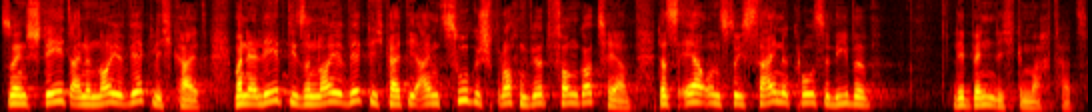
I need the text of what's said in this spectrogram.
So entsteht eine neue Wirklichkeit. Man erlebt diese neue Wirklichkeit, die einem zugesprochen wird von Gott her, dass er uns durch seine große Liebe lebendig gemacht hat.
